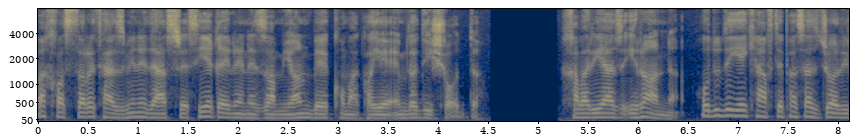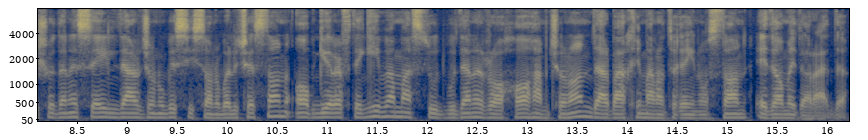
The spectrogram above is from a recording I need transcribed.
و خواستار تضمین دسترسی غیر نظامیان به های امدادی شد. خبری از ایران. حدود یک هفته پس از جاری شدن سیل در جنوب سیستان و بلوچستان آب گرفتگی و مسدود بودن راهها همچنان در برخی مناطق این استان ادامه دارد.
